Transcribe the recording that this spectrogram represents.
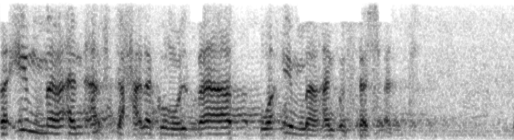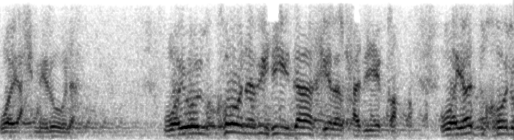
فإما أن أفتح لكم الباب وإما أن أستشهد. ويحملونه ويلقون به داخل الحديقة ويدخل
